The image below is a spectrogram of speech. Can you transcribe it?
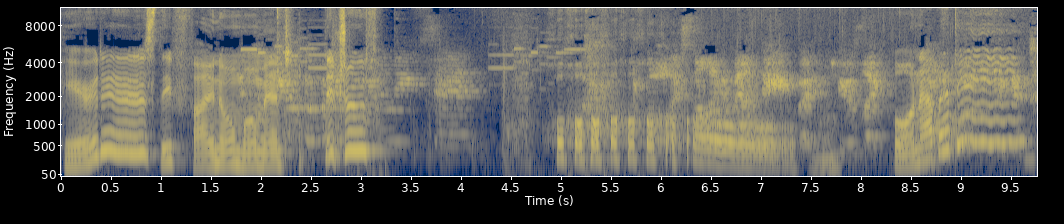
Here it is, the final moment. The truth. Ho ho ho ho ho ho ho ho. Bon appetit!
